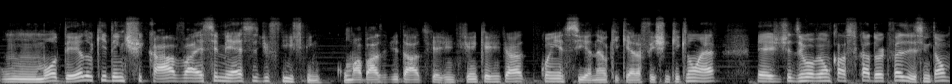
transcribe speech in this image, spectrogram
um modelo que identificava SMS de phishing, com uma base de dados que a gente tinha que a gente já conhecia, né? O que, que era phishing o que, que não era. E a gente desenvolveu um classificador que faz isso. Então,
